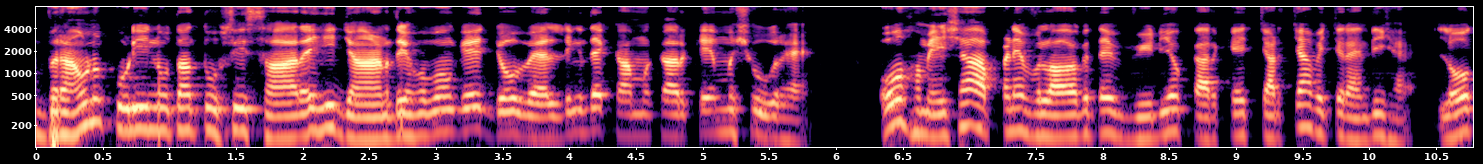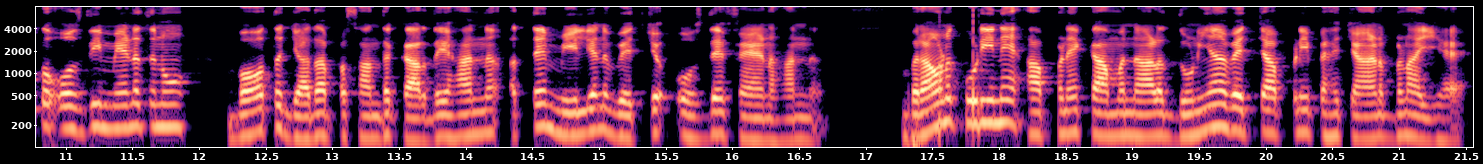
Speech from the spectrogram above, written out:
ਬਰਾਊਨ ਕੁੜੀ ਨੂੰ ਤਾਂ ਤੁਸੀਂ ਸਾਰੇ ਹੀ ਜਾਣਦੇ ਹੋਵੋਗੇ ਜੋ ਵੈਲਡਿੰਗ ਦੇ ਕੰਮ ਕਰਕੇ ਮਸ਼ਹੂਰ ਹੈ। ਉਹ ਹਮੇਸ਼ਾ ਆਪਣੇ ਵਲੌਗ ਤੇ ਵੀਡੀਓ ਕਰਕੇ ਚਰਚਾ ਵਿੱਚ ਰਹਿੰਦੀ ਹੈ। ਲੋਕ ਉਸ ਦੀ ਮਿਹਨਤ ਨੂੰ ਬਹੁਤ ਜ਼ਿਆਦਾ ਪਸੰਦ ਕਰਦੇ ਹਨ ਅਤੇ ਮਿਲੀਅਨ ਵਿੱਚ ਉਸ ਦੇ ਫੈਨ ਹਨ। ਬਰਾਊਨ ਕੁੜੀ ਨੇ ਆਪਣੇ ਕੰਮ ਨਾਲ ਦੁਨੀਆ ਵਿੱਚ ਆਪਣੀ ਪਹਿਚਾਣ ਬਣਾਈ ਹੈ।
